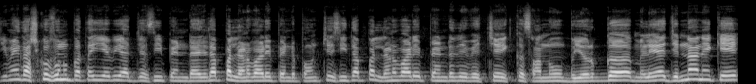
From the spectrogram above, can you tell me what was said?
ਜਿਵੇਂ ਦਰਸ਼ਕੋ, ਤੁਹਾਨੂੰ ਪਤਾ ਹੀ ਹੈ ਵੀ ਅੱਜ ਅਸੀਂ ਪਿੰਡ ਹੈ, ਜਿਹੜਾ ਭੱਲਣ ਵਾਲੇ ਪਿੰਡ ਪਹੁੰਚੇ ਸੀ, ਤਾਂ ਭੱਲਣ ਵਾਲੇ ਪਿੰਡ ਦੇ ਵਿੱਚ ਇੱਕ ਸਾਨੂੰ ਬਜ਼ੁਰਗ ਮਿਲਿਆ, ਜਿਨ੍ਹਾਂ ਨੇ ਕਿ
